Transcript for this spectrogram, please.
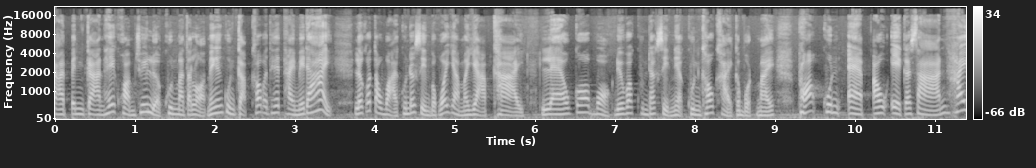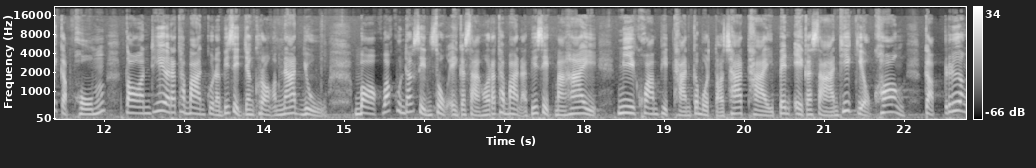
การเป็นการให้ความช่วยเหลือคุณมาตลอดไม่งั้นคุณกลับเข้าประเทศไทยไม่ได้ แล้วก็ตวาดคุณทักษิณบอกว่าอย่ามาหยาบคาย แล้วก็บอกด้วยว่าคุณทักษิณเนี่ยคุณเข้าข่ายกบฏไหม เพราะคุณแอบเอาเอกสารให้กับผม ตอนที่รัฐบาลคุณอภิสิทธิ์ยังครองอำนาจอยู่ บอกว่าคุณทักษิณส่งเอกสารของรัฐบาลอภิสิทธิ์มาให้ มีความผิดฐานกบฏต่อชาติไทย เป็นเอกสารที่เกี่ยวข้องกับเรื่อง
